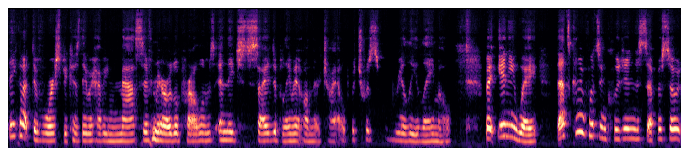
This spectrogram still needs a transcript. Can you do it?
They got divorced because they were having massive marital problems and they just decided to blame it on their child, which was really lame But anyway, that's kind of what's included in this episode.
